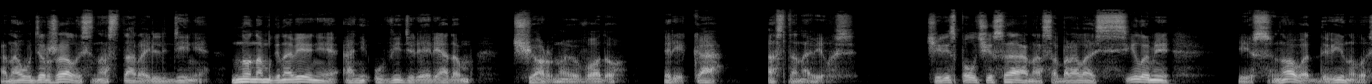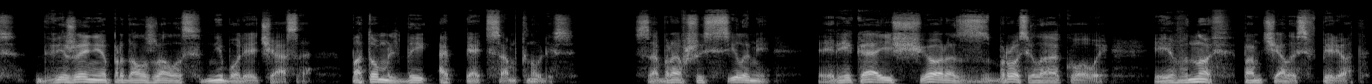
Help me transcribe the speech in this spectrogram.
Она удержалась на старой льдине, но на мгновение они увидели рядом черную воду. Река остановилась. Через полчаса она собралась силами и снова двинулась. Движение продолжалось не более часа. Потом льды опять сомкнулись. Собравшись силами, река еще раз сбросила оковы и вновь помчалась вперед.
